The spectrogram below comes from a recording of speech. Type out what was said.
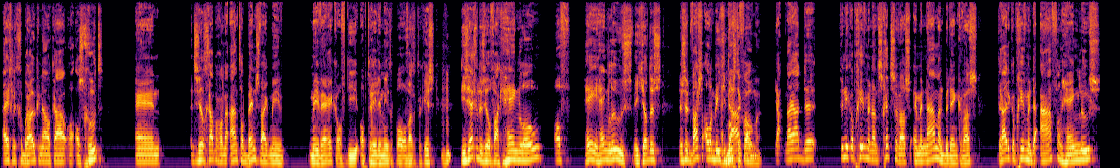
eigenlijk gebruiken naar elkaar als groet. En het is heel grappig, want een aantal bands waar ik mee mee werken of die optreden in Metropool of wat het ook is, die zeggen dus heel vaak hang low of hey, hang loose. Weet je wel? Dus, dus het was al een beetje Het daarvan. komen. Ja, nou ja, de, toen ik op een gegeven moment aan het schetsen was en met name aan het bedenken was, draaide ik op een gegeven moment de A van hang loose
